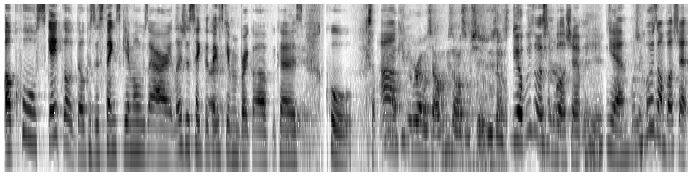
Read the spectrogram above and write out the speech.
a cool scapegoat though because it's Thanksgiving. We was like, all right, let's just take the Thanksgiving break off because Yeah. cool. So we're gonna keep it real with y'all. We was on some shit. We was on some Um, Yeah, we was on some bullshit. Yeah, Yeah, yeah. We was on bullshit.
